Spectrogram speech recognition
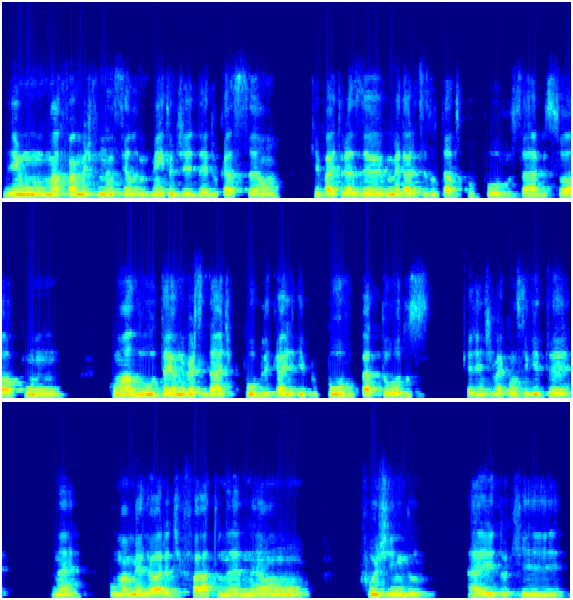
nenhuma forma de financiamento de, da educação que vai trazer melhores resultados para o povo, sabe? Só com, com a luta e a universidade pública e para o povo, para todos, que a gente vai conseguir ter né, uma melhora de fato, né? Não fugindo aí do que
